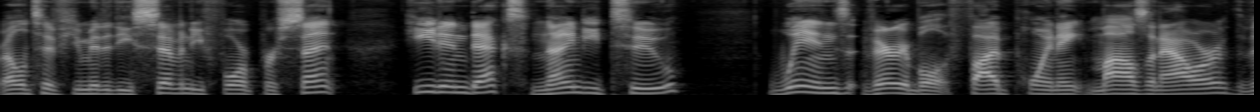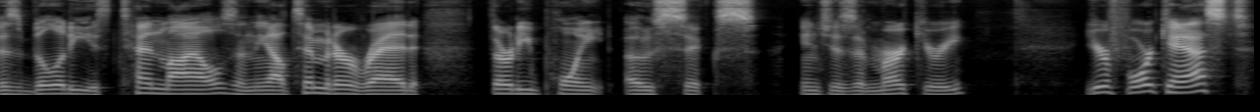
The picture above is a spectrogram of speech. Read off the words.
relative humidity 74%, heat index 92, winds variable at 5.8 miles an hour, the visibility is 10 miles, and the altimeter read 30.06 inches of mercury. Your forecast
